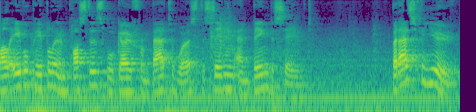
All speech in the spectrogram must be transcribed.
while evil people and impostors will go from bad to worse, deceiving and being deceived. But as for you,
